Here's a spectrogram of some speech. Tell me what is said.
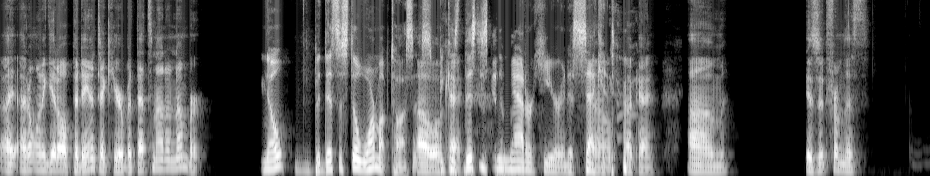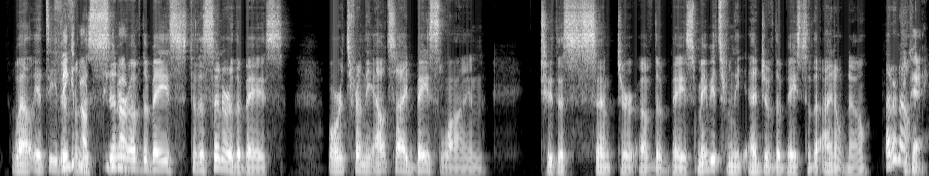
I, I don't want to get all pedantic here, but that's not a number. No, but this is still warm up tosses Oh, okay. because this is going to matter here in a second. Oh, okay. Um, is it from the? Th- well, it's either Think from about- the center about- of the base to the center of the base, or it's from the outside baseline to the center of the base. Maybe it's from the edge of the base to the. I don't know. I don't know. Okay.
